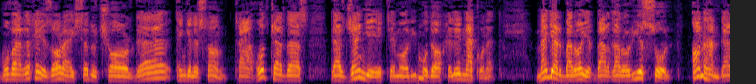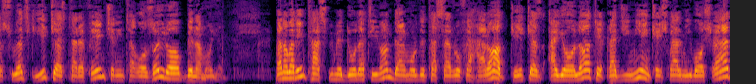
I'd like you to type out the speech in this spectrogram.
مورخ 1814 انگلستان تعهد کرده است در جنگ احتمالی مداخله نکند. مگر برای برقراری صلح آن هم در صورتی که یکی از طرفین چنین تقاضایی را بنماید. بنابراین تصمیم دولت ایران در مورد تصرف هرات که یکی از ایالات قدیمی این کشور می باشد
